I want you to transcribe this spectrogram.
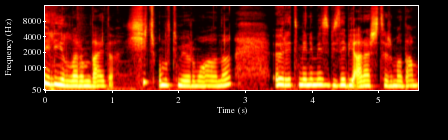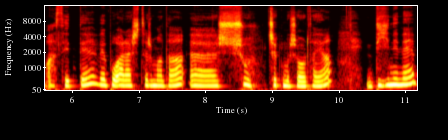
Liseli yıllarımdaydı. Hiç unutmuyorum o anı. Öğretmenimiz bize bir araştırmadan bahsetti ve bu araştırmada e, şu çıkmış ortaya. Dinine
